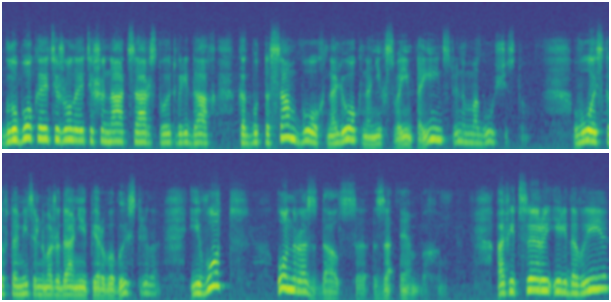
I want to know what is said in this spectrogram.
Глубокая тяжелая тишина царствует в рядах, как будто сам Бог налег на них своим таинственным могуществом. Войско в томительном ожидании первого выстрела, и вот он раздался за Эмбахом. Офицеры и рядовые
